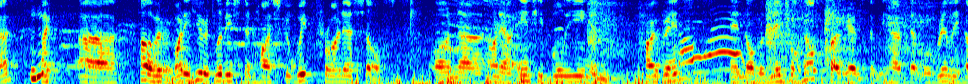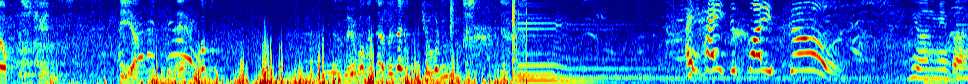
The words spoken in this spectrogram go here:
Go. Like, uh, hello, everybody. Here at Livingston High School, we pride ourselves on uh, on our anti-bullying and programs, and on the mental health programs that we have that will really help the students here. Now, whoop. Hang on a minute, What was that? Was that Jordan? Just, just. I hate this bloody school. You and me both.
